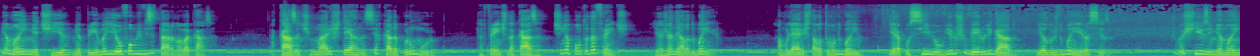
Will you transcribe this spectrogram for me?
Minha mãe, minha tia, minha prima e eu fomos visitar a nova casa. A casa tinha uma área externa cercada por um muro. Na frente da casa tinha a ponta da frente, e a janela do banheiro. A mulher estava tomando banho e era possível ouvir o chuveiro ligado e a luz do banheiro acesa. Os meus tios e minha mãe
